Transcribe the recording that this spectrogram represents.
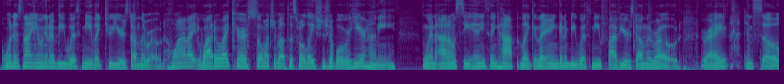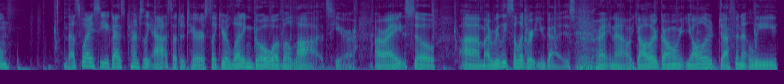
when it's not even going to be with me like two years down the road why am i why do i care so much about this relationship over here honey when I don't see anything happen. Like they ain't gonna be with me five years down the road, right? And so that's why I see you guys currently at Sagittarius. Like you're letting go of a lot here. All right. So um, I really celebrate you guys right now. Y'all are going, y'all are definitely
